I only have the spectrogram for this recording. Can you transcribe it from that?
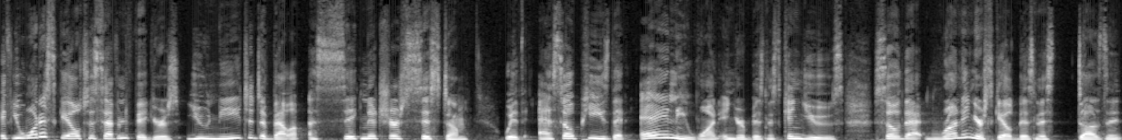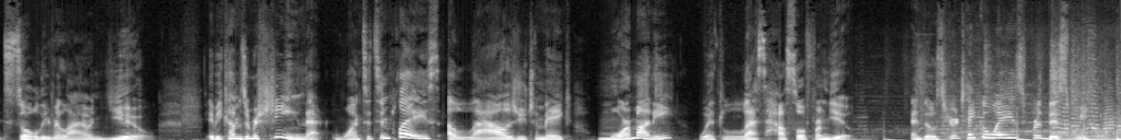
if you want to scale to seven figures, you need to develop a signature system with SOPs that anyone in your business can use so that running your scaled business doesn't solely rely on you. It becomes a machine that, once it's in place, allows you to make more money with less hustle from you. And those are your takeaways for this week.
